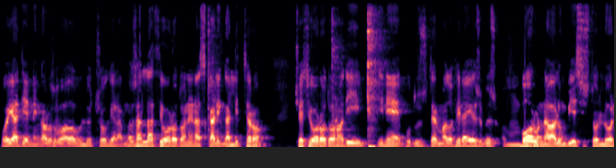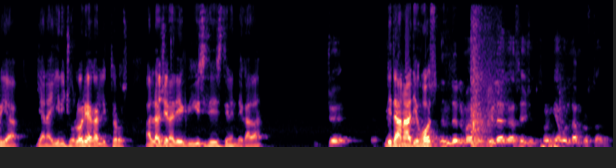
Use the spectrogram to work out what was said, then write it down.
Όχι γιατί είναι καλός ο Παπαδόπουλος και ο Κεραμνός, αλλά θεωρώ τον ένα σκαλί καλύτερο και θεωρώ τον ότι είναι που τους τερματοφύλακες οι οποίους μπορούν να βάλουν πίεση στον Λόρια για να γίνει και ο Λόρια καλύτερος, αλλά και να διεκδικήσει θέση στην ενδεκάδα. Και Ήταν άτυχος. εν τερματοφύλακας έχει χρόνια πολλά μπροστά του.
